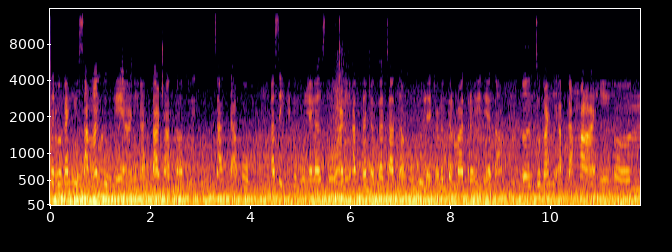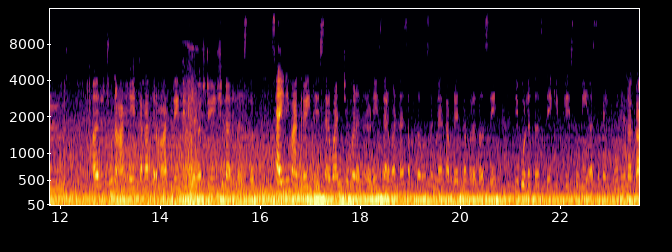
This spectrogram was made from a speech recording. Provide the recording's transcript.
सर्व काही सामान तू घे आणि आत्ताच्या आत्ता तू इथून जात दाखव असे इथे तो बोललेला असतो. आणि आत्ताच्या आत्ता जात दाखव बोलल्याच्या नंतर मात्र इथे आता जो काही आपला हा आहे अर्जुन आहे त्याला तर मात्र इथे खूपच टेन्शन आलेलं असतं. सायली मात्र इथे सर्वांची मनधरणे सर्वांना समजावून सांगण्याचा प्रयत्न करत असते ती बोलत असते की प्लीज तुम्ही असं काही बोलू नका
